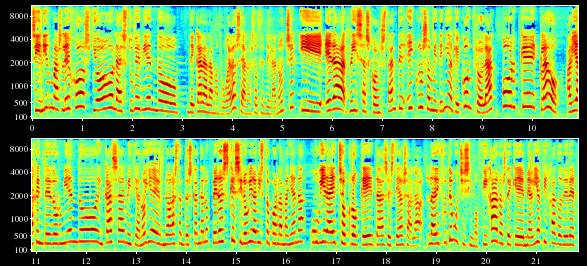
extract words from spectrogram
Sin ir más lejos, yo la estuve viendo de cara a la madrugada, o sea, a las 12 de la noche, y era risas constantes e incluso me tenía que controlar porque, claro, había gente durmiendo en casa y me decían, oye, no hagas tanto escándalo, pero es que si lo hubiera visto por la mañana, hubiera hecho croquetas, vestia, o sea, la, la disfruté muchísimo. Fijaros de que me había fijado de ver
